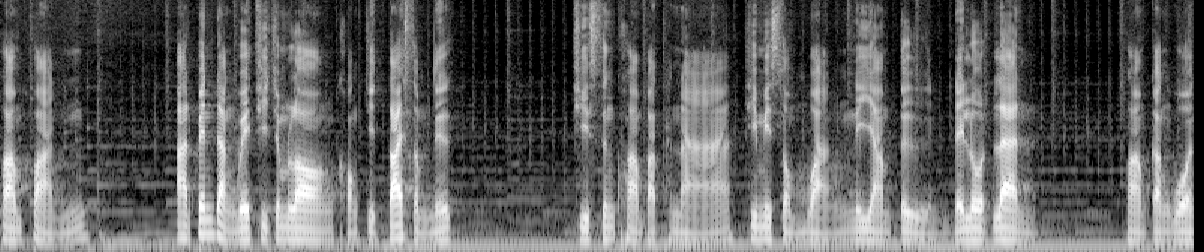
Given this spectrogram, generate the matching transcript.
ความฝัน อาจเป็นดั่งเวทีจำลองของจิตใต้สำนึก ที่ซึ่งความปรารถนาที่ไม่สมหวังในยามตื่นได้โลดแล่นความกังวล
